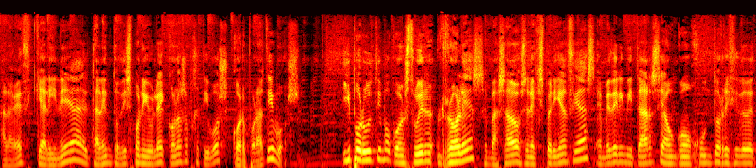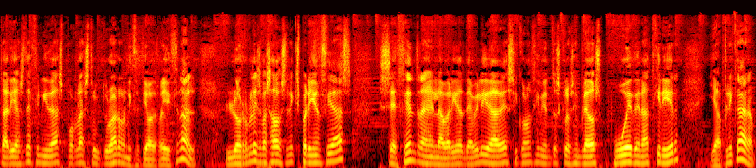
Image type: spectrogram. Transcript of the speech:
a la vez que alinea el talento disponible con los objetivos corporativos. Y por último, construir roles basados en experiencias en vez de limitarse a un conjunto rígido de tareas definidas por la estructura organizativa tradicional. Los roles basados en experiencias se centran en la variedad de habilidades y conocimientos que los empleados pueden adquirir y aplicar.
